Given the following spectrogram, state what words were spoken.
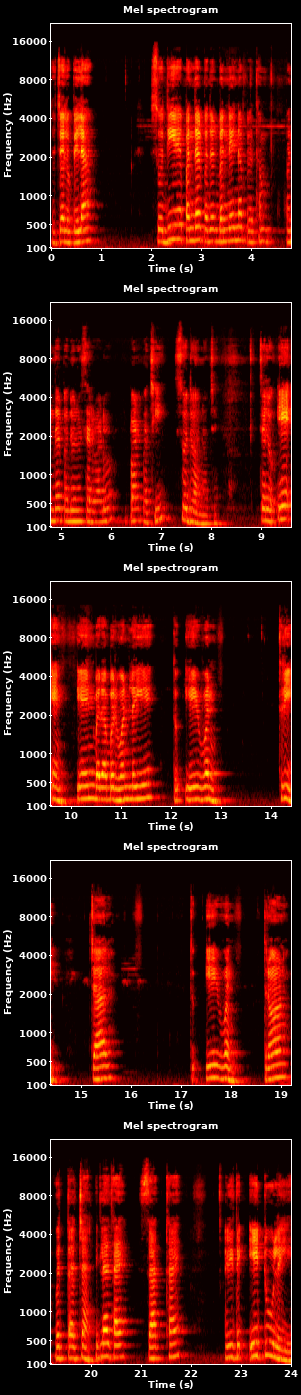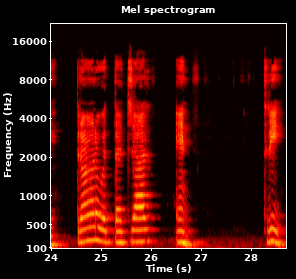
તો ચાલો પહેલાં શોધીએ પંદર પદો, બંનેના પ્રથમ પંદર પદોનો સરવાળો પણ પછી શોધવાનો છે. ચલો એ એન એ એન બરાબર વન લઈએ. તો એ વન થ્રી ચાર, તો એ વન ત્રણ વત્તા ચાર, કેટલા થાય? સાત થાય. એ રીતે એ ટુ લઈએ. ત્રણ વત્તા ચાર એન. થ્રી,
